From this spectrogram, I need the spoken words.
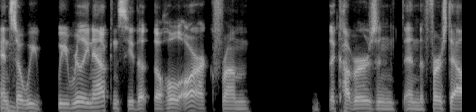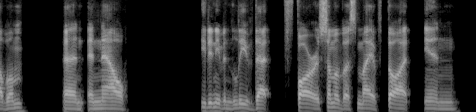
And mm-hmm. so we we really now can see the the whole arc from the covers and and the first album and and now he didn't even leave that far as some of us might have thought in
